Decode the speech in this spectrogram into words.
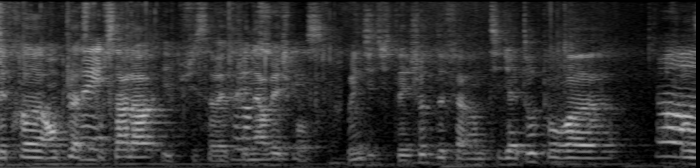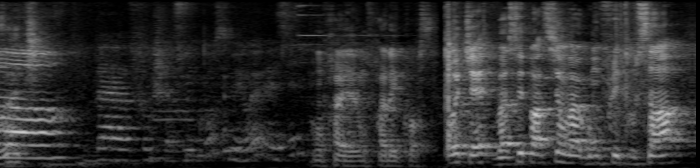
mettre en place Ouais. tout ça là. Et puis ça va être énervé, je pense. Wendy, tu t'es chaud de faire un petit gâteau pour. euh. Bah, faut que je fasse les courses, mais ouais, vas-y. On fera, les, on fera les courses. Ok, bah c'est parti, on va gonfler tout ça.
